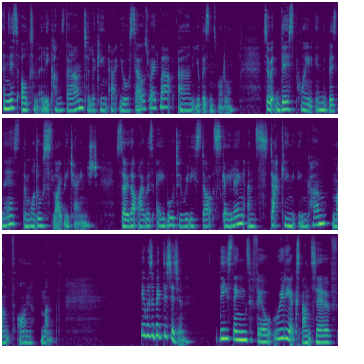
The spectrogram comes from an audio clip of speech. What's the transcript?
And this ultimately comes down to looking at your sales roadmap and your business model. So at this point in the business, the model slightly changed so that I was able to really start scaling and stacking income month on month. It was a big decision. These things feel really expansive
